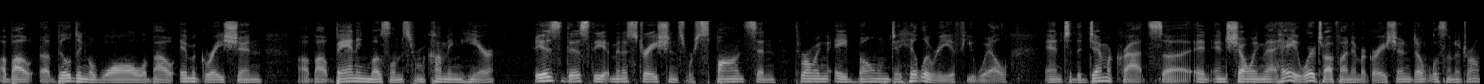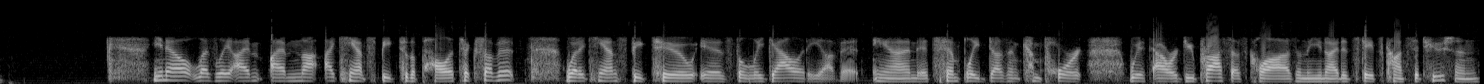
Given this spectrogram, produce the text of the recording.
about uh, building a wall, about immigration, about banning Muslims from coming here. Is this the administration's response and throwing a bone to Hillary, if you will, and to the Democrats uh, and, and showing that hey, we're tough on immigration. Don't listen to Trump. You know, Leslie, I'm I'm not I can't speak to the politics of it. What I can speak to is the legality of it, and it simply doesn't comport with our due process clause in the United States Constitution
